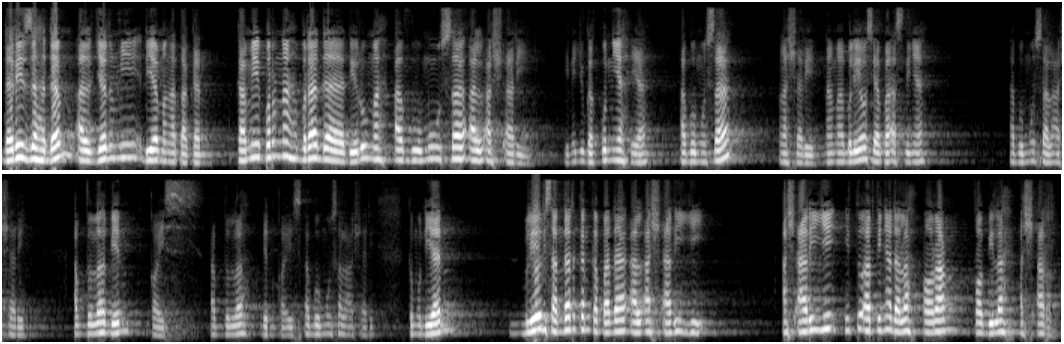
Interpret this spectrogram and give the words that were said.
Dari Zahdam Al-Jarmi dia mengatakan, kami pernah berada di rumah Abu Musa Al-Ash'ari. Ini juga kunyah ya, Abu Musa Al-Ash'ari. Nama beliau siapa aslinya? Abu Musa Al-Ash'ari. Abdullah bin Qais. Abdullah bin Qais, Abu Musa Al-Ash'ari. Kemudian beliau disandarkan kepada Al-Ash'ari Ash'ari itu artinya adalah orang kabilah Ash'ar.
